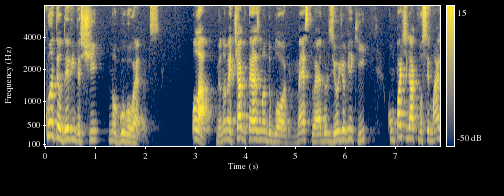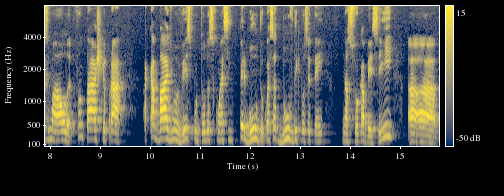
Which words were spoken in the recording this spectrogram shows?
quanto eu devo investir no Google AdWords? Olá, meu nome é Thiago Tesman do blog Mestre do AdWords e hoje eu vim aqui compartilhar com você mais uma aula fantástica para acabar de uma vez por todas com essa pergunta, com essa dúvida que você tem na sua cabeça. E uh,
